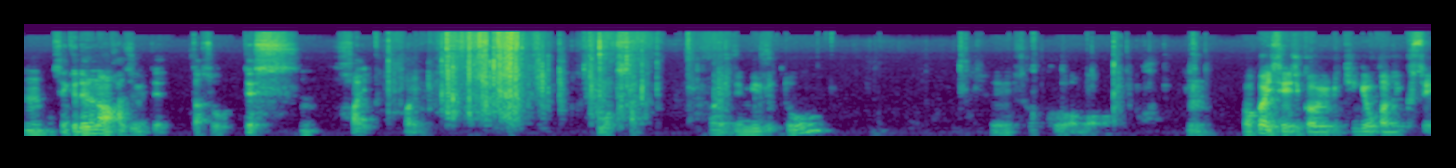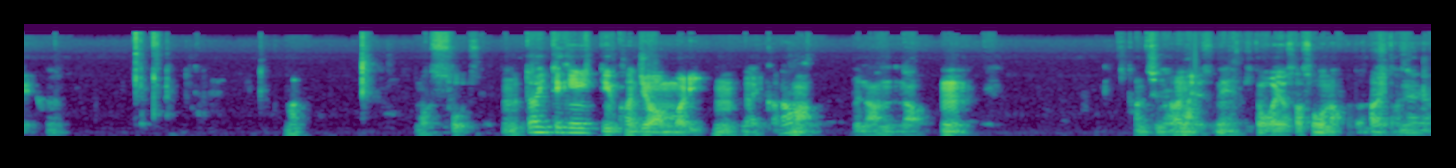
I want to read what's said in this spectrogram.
うん。選挙出るのは初めてだそうです。うんはい。はい。福本さん。これで見ると、政策はまあ、うん若い政治家をよる起業家の育成。うんまあ、まあそうですね。うん具体的にっていう感じはあんまりうん。ないかな。まあ、無難なうん。感じの、感じですねまあうん人が良さそうな方でしたね。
